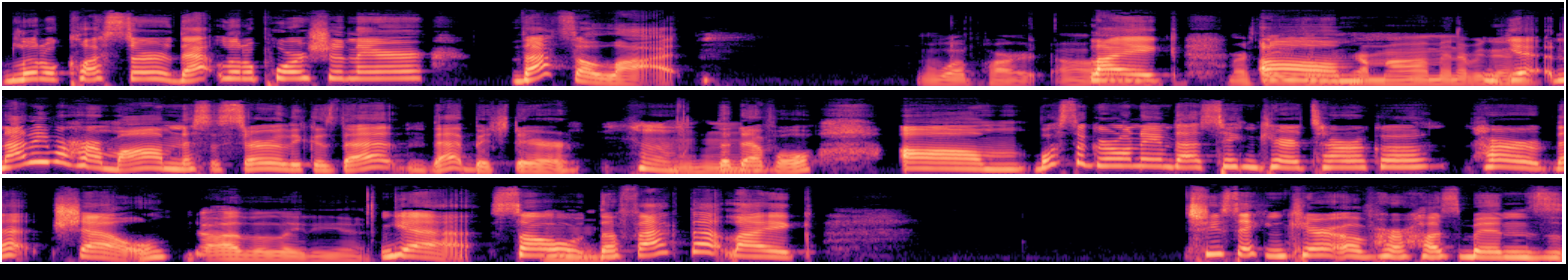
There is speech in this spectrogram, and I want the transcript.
little cluster that little portion there that's a lot What part? Um, like Mercedes um, her mom and everything. Yeah, not even her mom necessarily, because that that bitch there, hmm, the Mhm. devil. Um, what's the girl name that's taking care of Terricka? Her that Shell. The other lady. Yeah. Yeah. So Mhm. the fact that like she's taking care of her husband's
